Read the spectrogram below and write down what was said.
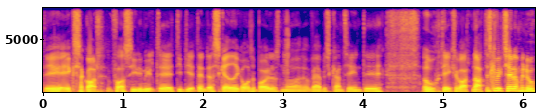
det er ikke så godt, for at sige det mildt. Det- De, de, den der skade i går til Bøjlesen og Verbis karantæne, det, uh, det er ikke så godt. Nå, det skal vi ikke tale om endnu.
